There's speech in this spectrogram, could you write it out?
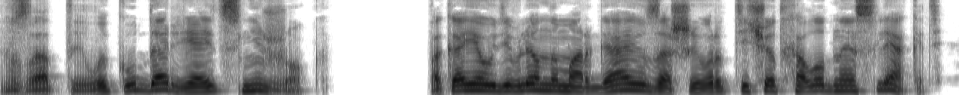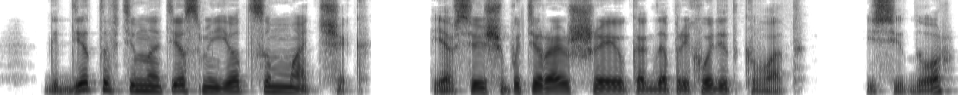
В затылок ударяет снежок. Пока я удивленно моргаю, за шиворот течет холодная слякоть. Где-то в темноте смеется матчик. Я все еще потираю шею, когда приходит Квад. Исидор?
